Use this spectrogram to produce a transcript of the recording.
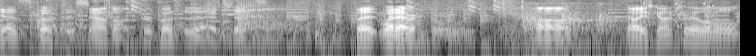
has both the sound on for both of the headsets, but whatever. Um, no, he's going for a little.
